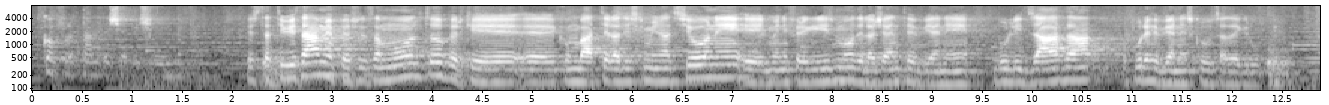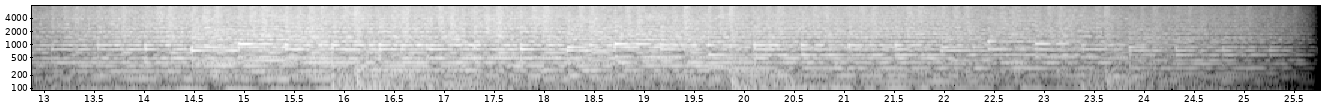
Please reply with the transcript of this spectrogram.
confrontandoci a vicenda. Questa attività mi è piaciuta molto perché eh, combatte la discriminazione e il menefreghismo della gente che viene bullizzata oppure che viene esclusa dai gruppi.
